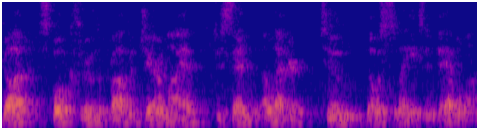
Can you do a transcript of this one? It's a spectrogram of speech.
God spoke through the prophet Jeremiah to send a letter to those slaves in Babylon.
